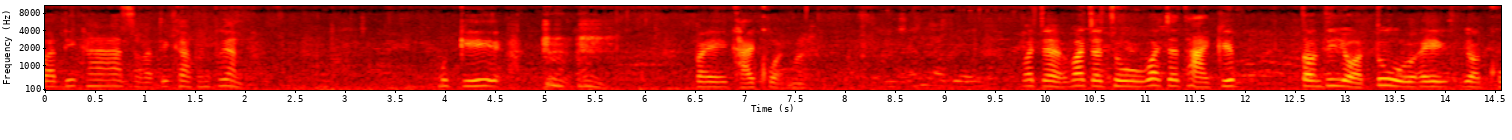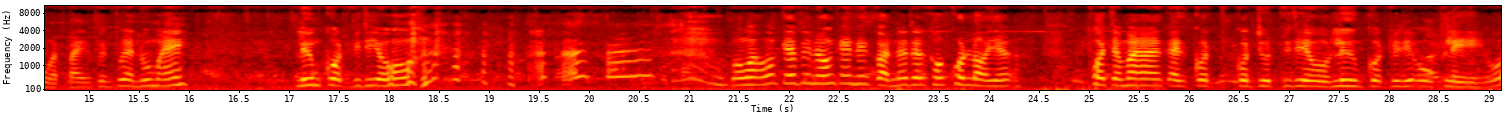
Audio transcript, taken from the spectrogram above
วัสดีค่ะ สวัสดีค่ะเพื่อนๆ เมื่อกี้ ไปขายขวดมา ว่าจะว่าจะโชว์ว่าจะถ่ายคลิปตอนที่หยอดตู้ไอหยอดขวดไปเพื่อนๆ รู้ไหม ลืมกดวิดีโอ บอกว่า โอเคพี่น้องแค่นี้ก่อนนะเดี๋ยวเขาคนรอเยอะพอจะมากันกดกดหยุดวิดีโอลืมกดวิดีโอเพลย์โอ้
